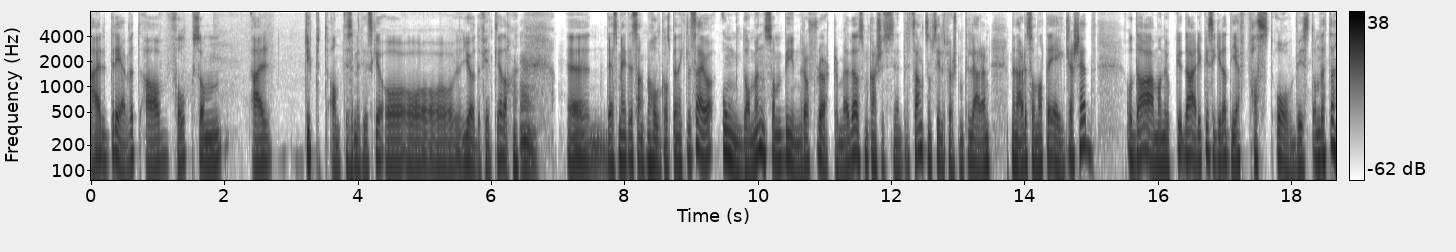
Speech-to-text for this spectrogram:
er drevet av folk som er dypt antisemittiske og, og jødefiendtlige, da. Eh, Det som er interessant med holocaust-benektelse, er jo ungdommen som begynner å flørte med det, og som kanskje synes det er interessant, som stiller spørsmål til læreren men er det sånn at det egentlig har skjedd. Og da er, ikke, da er det jo ikke sikkert at de er fast overbevist om dette.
